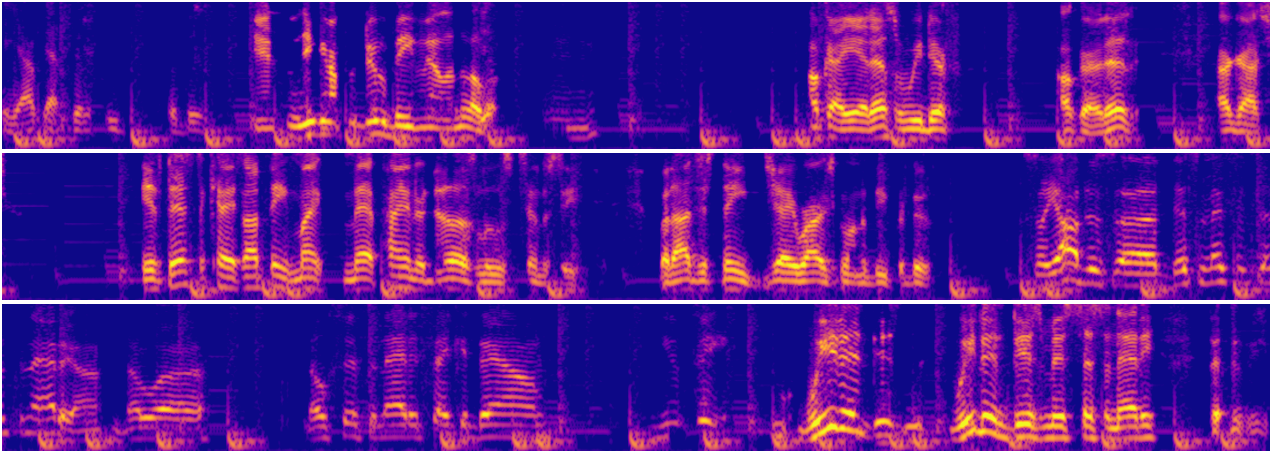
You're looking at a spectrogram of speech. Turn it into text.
Yeah, I've got Tennessee, Purdue. Yeah, so you got Purdue beat Villanova. Yep. Mm-hmm. Okay, yeah, that's what we different. Okay, that's I got you. If that's the case, I think Mike, Matt Painter does lose Tennessee, but I just think Jay Wright's going to be Purdue. So y'all just uh, dismissing Cincinnati, huh? No, uh, no Cincinnati taking down UT. We didn't dis- we didn't dismiss Cincinnati. The- the-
